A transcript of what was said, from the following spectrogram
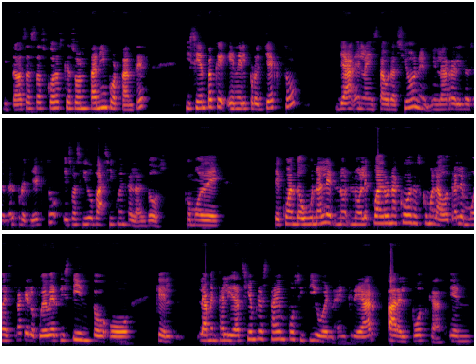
y todas estas cosas que son tan importantes. Y siento que en el proyecto, ya en la instauración, en, en la realización del proyecto, eso ha sido básico entre las dos. Como de, de cuando una le, no, no, le cuadra una cosa, es como la otra le muestra que lo puede ver distinto o que la mentalidad siempre está en positivo, en, crear para el podcast, en,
